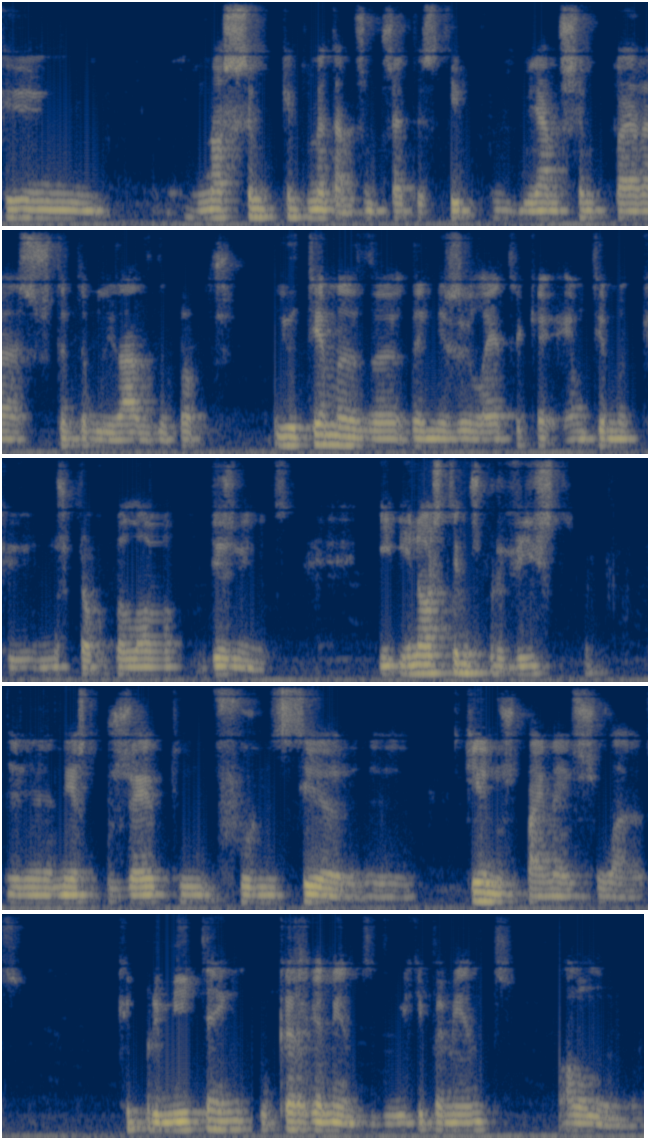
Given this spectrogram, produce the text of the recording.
que nós sempre que implementamos um projeto desse tipo, olhamos sempre para a sustentabilidade do próprio E o tema da, da, energia elétrica é um tema que nos preocupa logo desde o início. E, e nós temos previsto eh, neste projeto, fornecer eh, pequenos painéis solares que permitem o carregamento do equipamento ao aluno.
